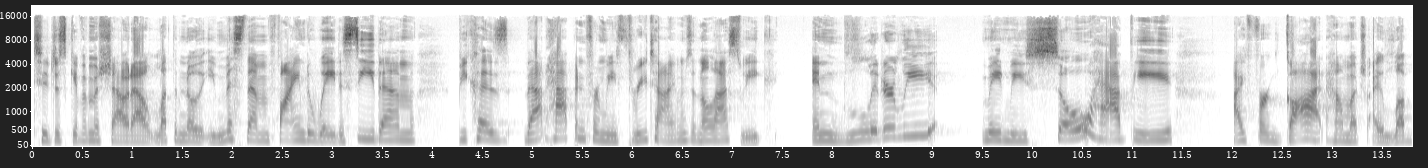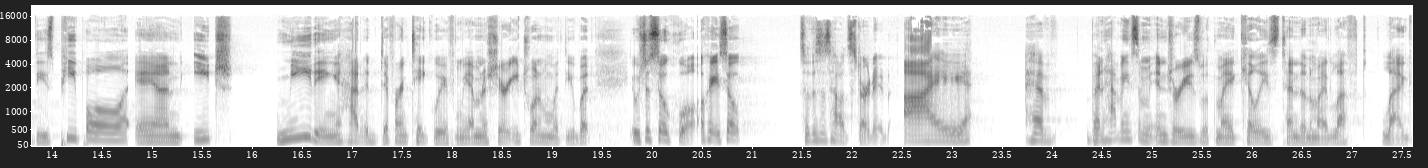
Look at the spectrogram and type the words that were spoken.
to just give them a shout out, let them know that you miss them, find a way to see them, because that happened for me three times in the last week and literally made me so happy. I forgot how much I love these people, and each meeting had a different takeaway for me. I'm going to share each one of them with you, but it was just so cool. Okay, so so this is how it started. I have been having some injuries with my Achilles tendon in my left leg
